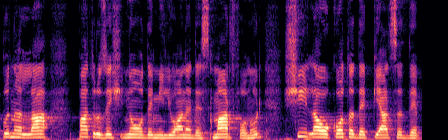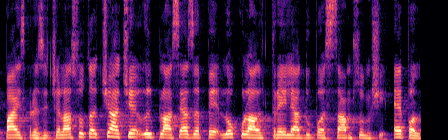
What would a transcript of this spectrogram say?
până la 49 de milioane de smartphone-uri și la o cotă de piață de 14%, ceea ce îl plasează pe locul al treilea după Samsung și Apple,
